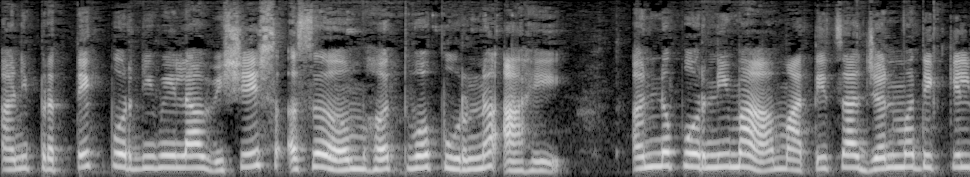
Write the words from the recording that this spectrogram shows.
आणि प्रत्येक पौर्णिमेला विशेष असं महत्त्वपूर्ण आहे. अन्नपौर्णिमा मातेचा जन्म देखील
